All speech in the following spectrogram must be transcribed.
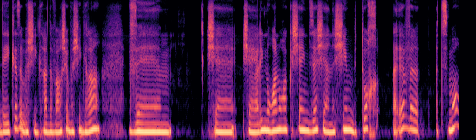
די כזה בשגרה, דבר שבשגרה. ושהיה לי נורא נורא קשה עם זה שאנשים בתוך האבל עצמו,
